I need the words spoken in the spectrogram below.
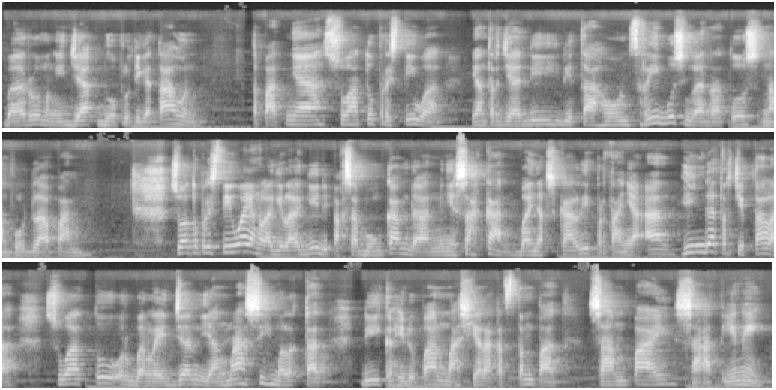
baru menginjak 23 tahun. Tepatnya suatu peristiwa yang terjadi di tahun 1968. Suatu peristiwa yang lagi-lagi dipaksa bungkam dan menyisahkan banyak sekali pertanyaan hingga terciptalah suatu urban legend yang masih melekat di kehidupan masyarakat setempat sampai saat ini.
